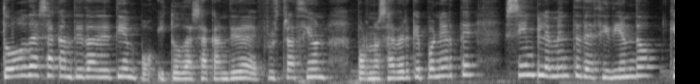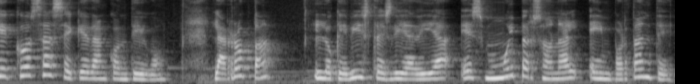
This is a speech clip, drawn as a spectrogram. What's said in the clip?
toda esa cantidad de tiempo y toda esa cantidad de frustración por no saber qué ponerte, simplemente decidiendo qué cosas se quedan contigo. La ropa lo que vistes día a día es muy personal e importante.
